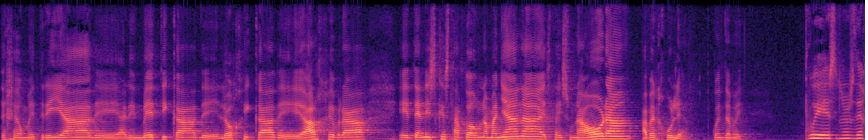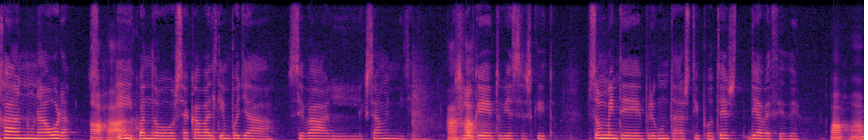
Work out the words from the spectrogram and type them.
de geometría, de aritmética, de lógica, de álgebra? Eh, ¿Tenéis que estar toda una mañana? ¿Estáis una hora? A ver, Julia, cuéntame. Pues nos dejan una hora Ajá. y cuando se acaba el tiempo ya se va al examen y ya es lo que tuviese escrito. Son 20 preguntas tipo test de ABCD Ajá.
